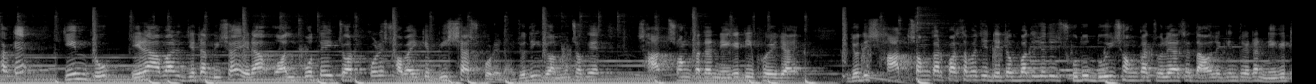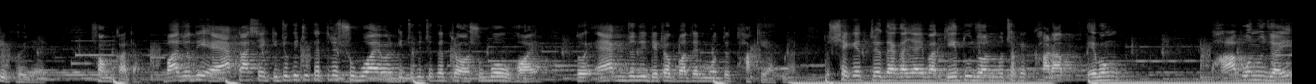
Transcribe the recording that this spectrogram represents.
থাকে, কিন্তু এরা আবার যেটা বিষয়, এরা অল্পতেই চট করে সবাইকে বিশ্বাস করে নেয়। যদি জন্মছকে সাত সংখ্যাটা নেগেটিভ হয়ে যায় যদি সাত সংখ্যার পাশাপাশি ডেট অফ বার্থে যদি শুধু দুই সংখ্যা চলে আসে, তাহলে কিন্তু এটা নেগেটিভ হয়ে যায় সংখ্যাটা। বা যদি এক আসে, কিছু কিছু ক্ষেত্রে শুভ হয়, আবার কিছু কিছু ক্ষেত্রে অশুভও হয়, তো এক যদি ডেট অফ বার্থের মধ্যে থাকে আপনার। তো সেক্ষেত্রে দেখা যায় বা কেতু জন্মছকে খারাপ এবং ভাব অনুযায়ী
